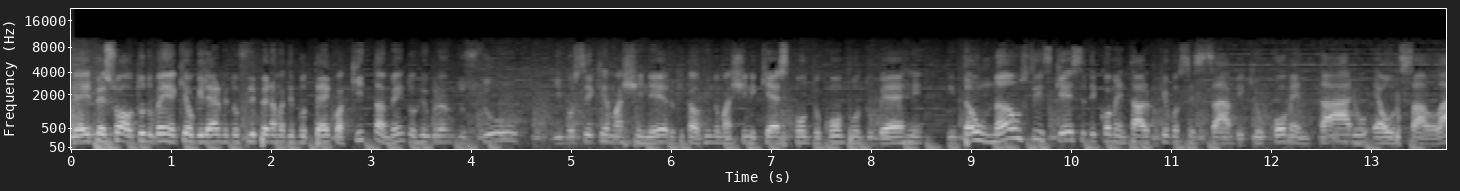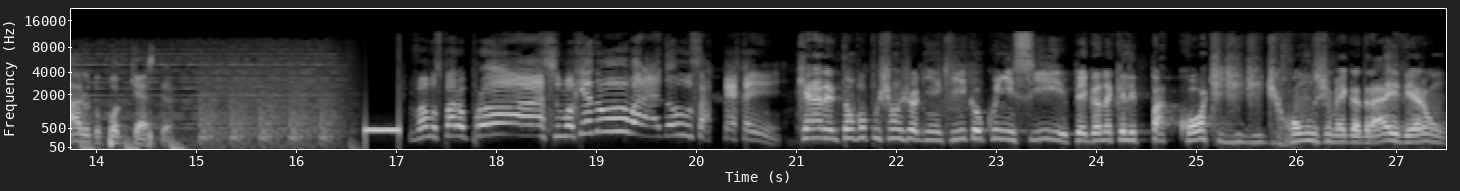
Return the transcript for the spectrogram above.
E aí pessoal, tudo bem? Aqui é o Guilherme do Fliperama de Boteco, aqui também do Rio Grande do Sul. E você que é machineiro, que tá ouvindo machinecast.com.br, então não se esqueça de comentar, porque você sabe que o comentário é o salário do podcaster. Vamos para o próximo aqui, lá, Edu, sapeca aí! Cara, então vou puxar um joguinho aqui que eu conheci pegando aquele pacote de, de, de ROMs de Mega Drive, eram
